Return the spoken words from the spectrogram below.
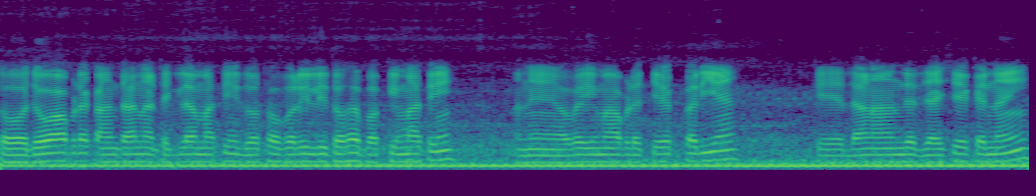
તો જો આપણે કાંધાના ઢેગલામાંથી દોથો ભરી લીધો છે ભક્કીમાંથી. અને હવે એમાં આપણે ચેક કરીએ. કે દાણા અંદર જાય છે કે નહીં,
